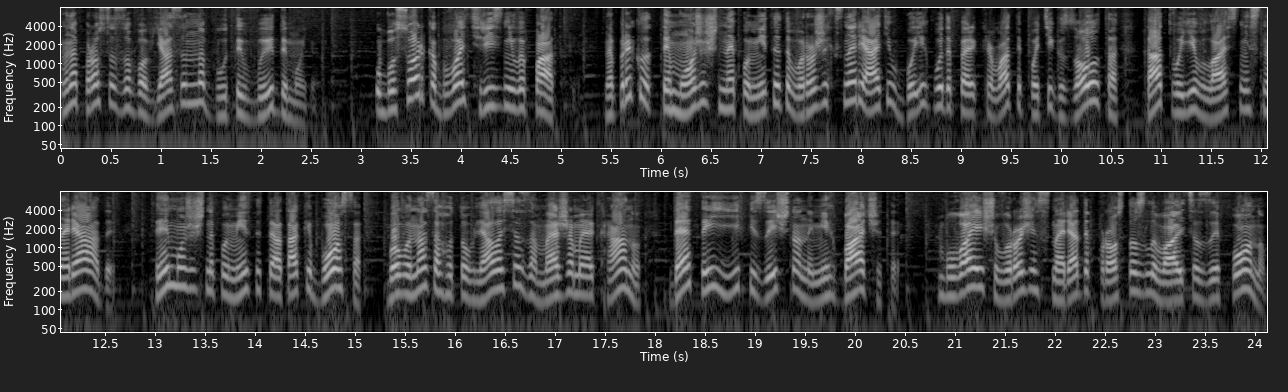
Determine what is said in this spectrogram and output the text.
вона просто зобов'язана бути видимою. У босорка бувають різні випадки. Наприклад, ти можеш не помітити ворожих снарядів, бо їх буде перекривати потік золота та твої власні снаряди. Ти можеш не помітити атаки боса, бо вона заготовлялася за межами екрану, де ти її фізично не міг бачити. Буває, що ворожі снаряди просто зливаються з фоном.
